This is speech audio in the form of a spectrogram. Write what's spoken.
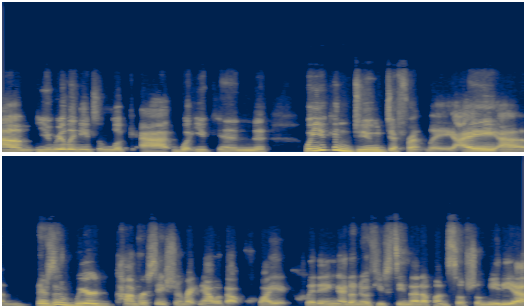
um, you really need to look at what you can what you can do differently. I um, there's a weird conversation right now about quiet quitting. I don't know if you've seen that up on social media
